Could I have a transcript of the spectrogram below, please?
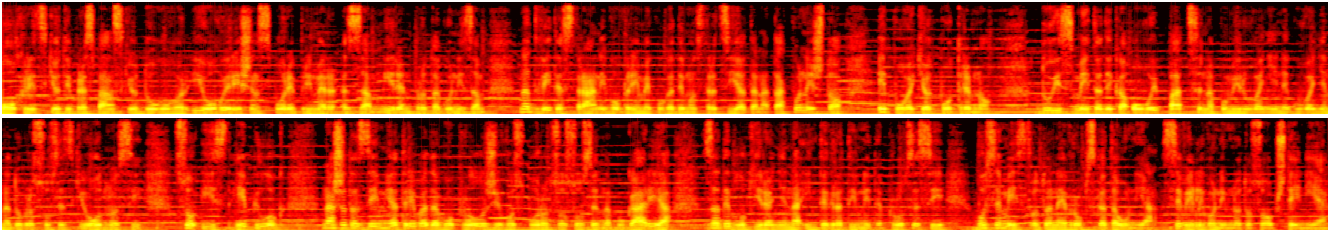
По Охридскиот и Преспанскиот договор и овој решен спор е пример за мирен протагонизам на двете страни во време кога демонстрацијата на такво нешто е повеќе од потребно. Дуи смета дека овој пат се на помирување и негување на добрососедски односи со ист епилог, нашата земја треба да го проложи во спорот со соседна Бугарија за деблокирање на интегративните процеси во семејството на Европската Унија, се вели во нивното сообштение.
